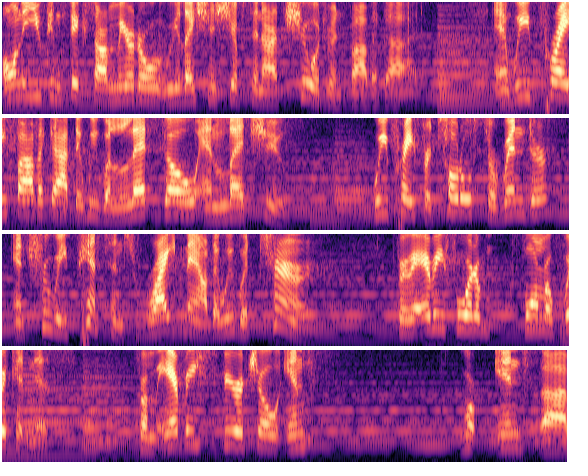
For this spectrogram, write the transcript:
Only you can fix our marital relationships and our children, Father God. And we pray, Father God, that we will let go and let you. We pray for total surrender and true repentance right now, that we would turn for every form of wickedness, from every spiritual in, in, uh,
